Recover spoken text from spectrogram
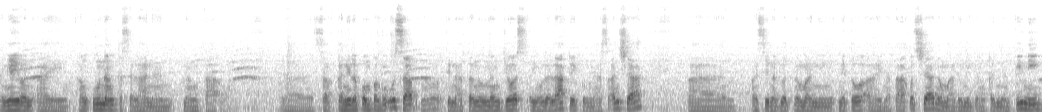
ngayon ay ang unang kasalanan ng tao. Ah, sa kanila pong pag-uusap, no, tinatanong ng Diyos yung lalaki kung nasaan siya. Ah, ang sinagot naman ni, nito ay natakot siya nung marinig ang kanyang tinig,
